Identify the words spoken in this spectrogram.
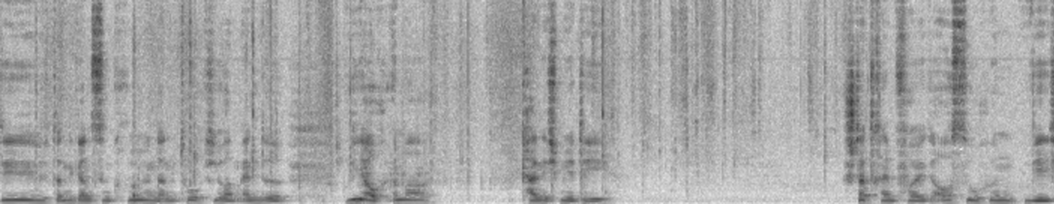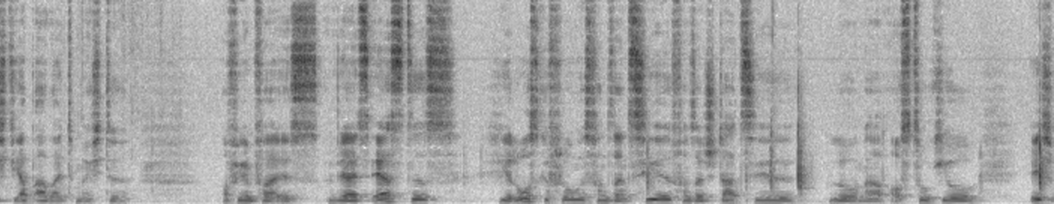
die, dann die ganzen Grünen, dann Tokio am Ende, wie auch immer, kann ich mir die Stadtreihenfolge aussuchen, wie ich die abarbeiten möchte. Auf jeden Fall ist, wer als erstes hier losgeflogen ist von seinem Ziel, von seinem Startziel, Lona aus Tokio, ich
